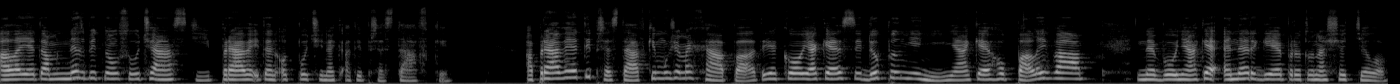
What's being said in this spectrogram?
ale je tam nezbytnou součástí právě i ten odpočinek a ty přestávky. A právě ty přestávky můžeme chápat jako jakési doplnění nějakého paliva nebo nějaké energie pro to naše tělo.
